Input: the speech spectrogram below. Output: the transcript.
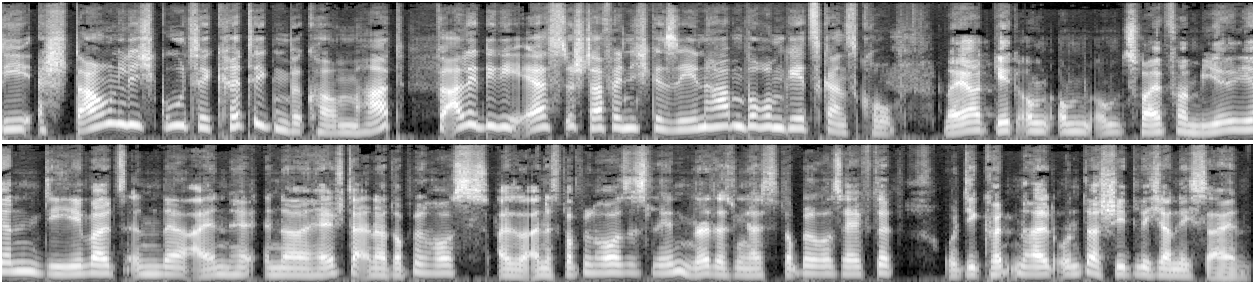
die erstaunlich gute Kritiken bekommen hat. Für alle, die die erste Staffel nicht gesehen haben, worum geht's ganz grob? Naja, es geht um, um, um zwei Familien, die jeweils in der, einen, in der Hälfte einer Doppelhaus, also eines Doppelhauses leben, ne? deswegen heißt es Doppelhaushälfte, und die könnten halt unterschiedlicher nicht sein.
